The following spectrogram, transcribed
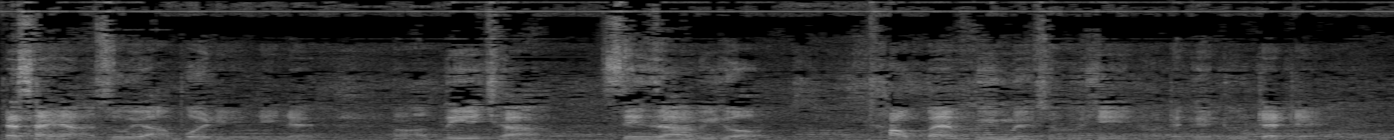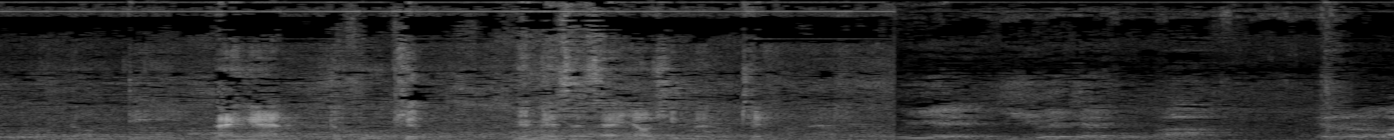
တက်ဆိုင်ရာအစိုးရအဖွဲ့တွေအနေနဲ့နော်အသေးချာစဉ်းစားပြီးတော့ထောက်ပံ့ပေးမယ်ဆိုလို့ရှိရင်တော့တကယ်တိုးတက်တဲ့နော်ဒီနိုင်ငံတစ်ခုအဖြစ်ကိုမြန်မြန်ဆန်ဆန်ရောက်ရှိမယ်လို့ထင်ပါတယ်။ကိုရဲ့ရည်ရွယ်ချက်ကကျွန်တော်တို့က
